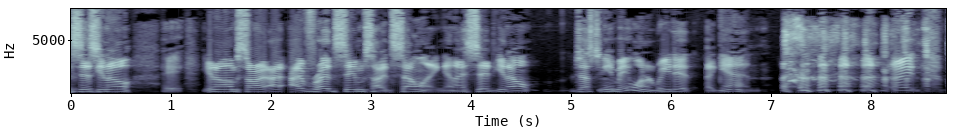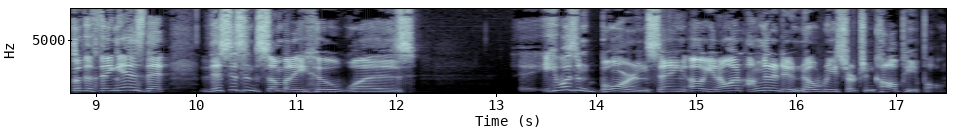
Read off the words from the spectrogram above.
says, "You know, hey, you know, I'm sorry. I, I've read Same Side Selling." And I said, "You know, Justin, you may want to read it again." right? But the thing is that this isn't somebody who was he wasn't born saying, "Oh, you know what? I'm going to do no research and call people."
